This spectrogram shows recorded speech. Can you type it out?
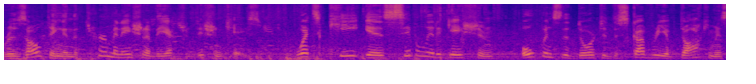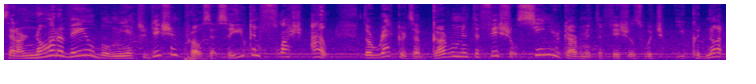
resulting in the termination of the extradition case. What's key is civil litigation opens the door to discovery of documents that are not available in the extradition process. So you can flush out the records of government officials, senior government officials, which you could not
